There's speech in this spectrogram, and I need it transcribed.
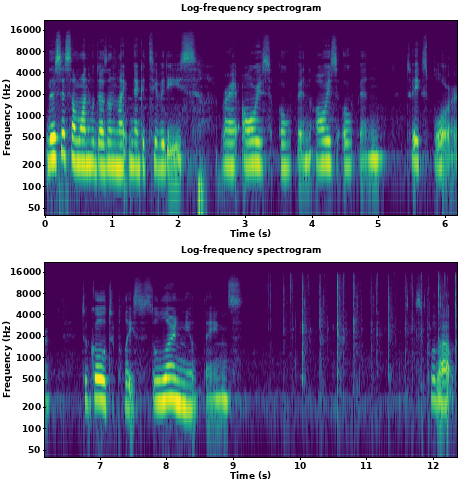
this is someone who doesn't like negativities, right? Always open, always open to explore, to go to places, to learn new things. Let's pull out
